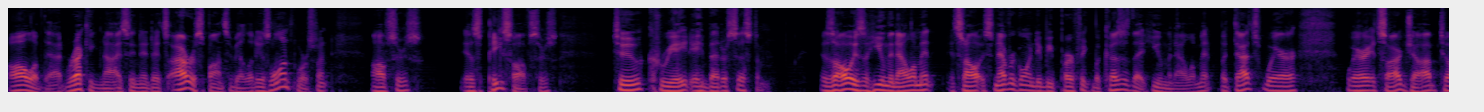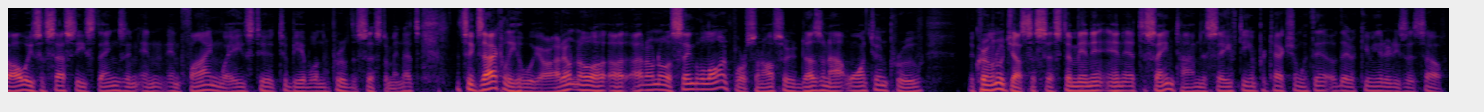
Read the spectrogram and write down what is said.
all of that, recognizing that it's our responsibility as law enforcement officers, as peace officers, to create a better system. There's always a human element. It's all, it's never going to be perfect because of that human element, but that's where where it's our job to always assess these things and, and, and find ways to, to be able to improve the system. And that's that's exactly who we are. I don't know a, I don't know a single law enforcement officer who does not want to improve the criminal justice system and, and at the same time the safety and protection within of their communities itself.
